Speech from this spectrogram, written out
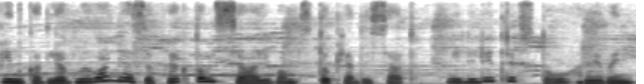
Пінка для вмивання з ефектом сяйва 150 мл 100 гривень.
